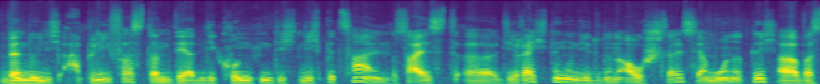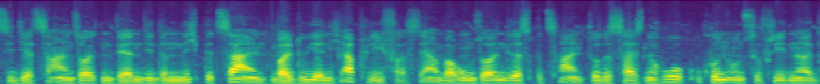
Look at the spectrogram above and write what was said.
wenn du nicht ablieferst, dann werden die Kunden dich nicht bezahlen. Das heißt, äh, die Rechnungen, die du dann ausstellst, ja monatlich, äh, was die dir zahlen sollten, werden die dann nicht bezahlen, weil du ja nicht ablieferst. Ja? Warum sollen die das bezahlen? So, das heißt, eine hohe Kundenunzufriedenheit,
